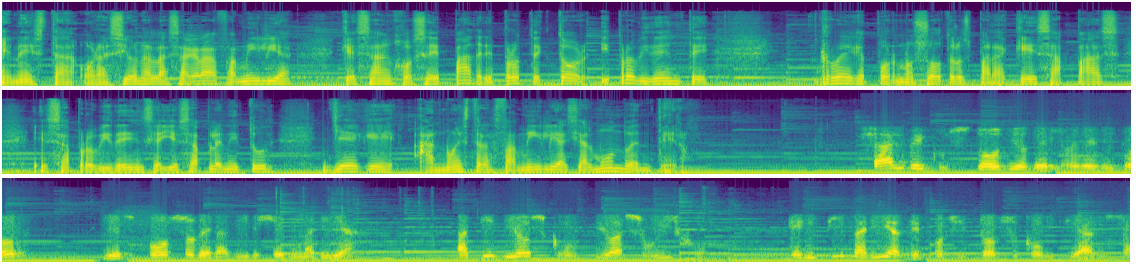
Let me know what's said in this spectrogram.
en esta oración a la Sagrada Familia que San José, Padre protector y providente, ruegue por nosotros para que esa paz, esa providencia y esa plenitud llegue a nuestras familias y al mundo entero. Salve custodio del Redentor y esposo de la Virgen María. A ti Dios confió a su Hijo, en ti María depositó su confianza.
